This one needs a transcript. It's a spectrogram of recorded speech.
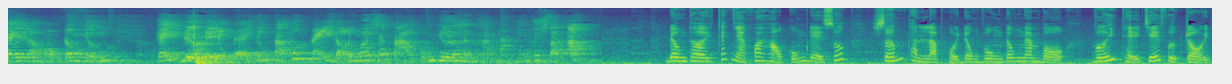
đây là một trong những cái điều kiện để chúng ta thúc đẩy đổi mới sáng tạo cũng như là hình thành những cái start-up Đồng thời, các nhà khoa học cũng đề xuất sớm thành lập Hội đồng vùng Đông Nam Bộ với thể chế vượt trội.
